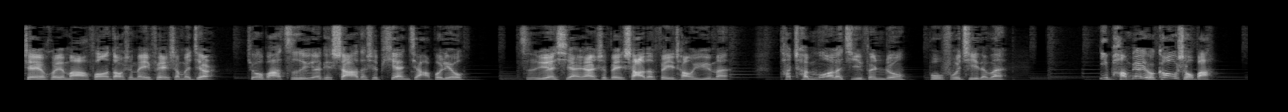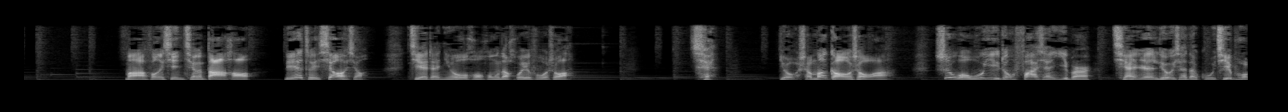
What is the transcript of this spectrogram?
这回马峰倒是没费什么劲儿，就把子月给杀的是片甲不留。子月显然是被杀的非常郁闷，他沉默了几分钟，不服气的问：“你旁边有高手吧？”马峰心情大好，咧嘴笑笑，接着牛哄哄的回复说：“切，有什么高手啊？是我无意中发现一本前人留下的古棋谱，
